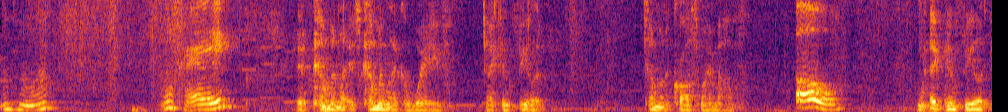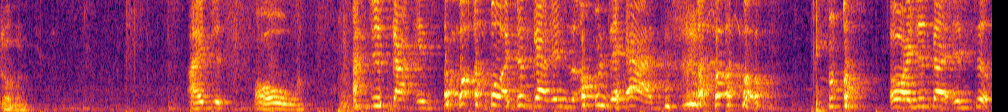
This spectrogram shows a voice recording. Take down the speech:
Mm-hmm. Okay. It coming, like- it's coming like a wave. I can feel it coming across my mouth. Oh, I can feel it coming. I just oh, I just got in. Oh, I just got into. Oh, Dad. Oh, I just got into.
